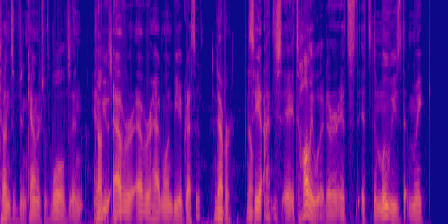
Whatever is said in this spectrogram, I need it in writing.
tons of encounters with wolves, and have you yeah. ever ever had one be aggressive? never. No. See, I just it's Hollywood or it's it's the movies that make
